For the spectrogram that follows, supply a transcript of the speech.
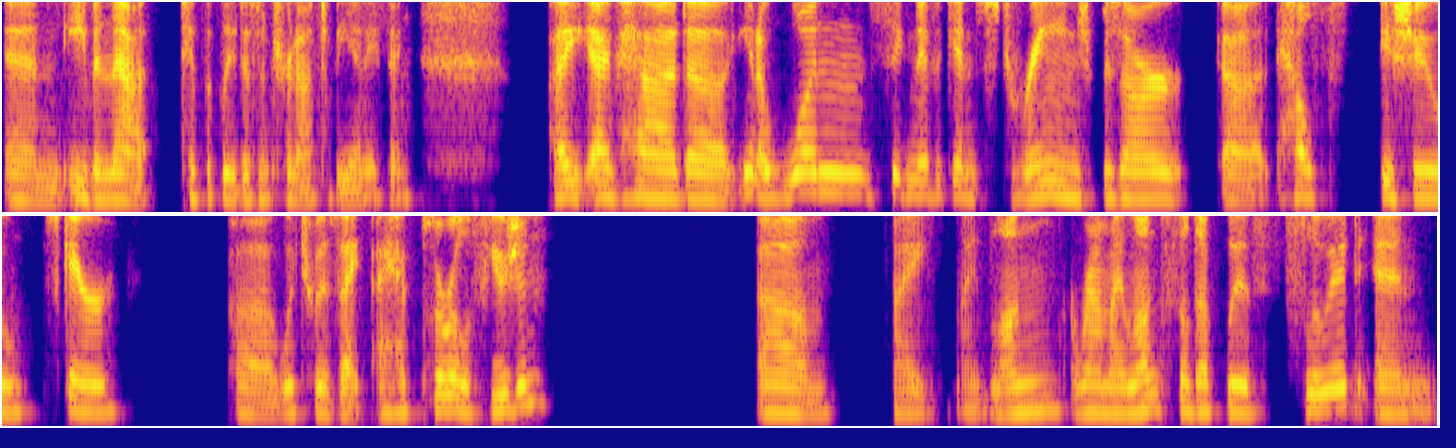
And even that typically doesn't turn out to be anything. I, I've had, uh, you know, one significant, strange, bizarre uh, health issue scare, uh, which was I, I had pleural effusion. Um, my my lung around my lung filled up with fluid, and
